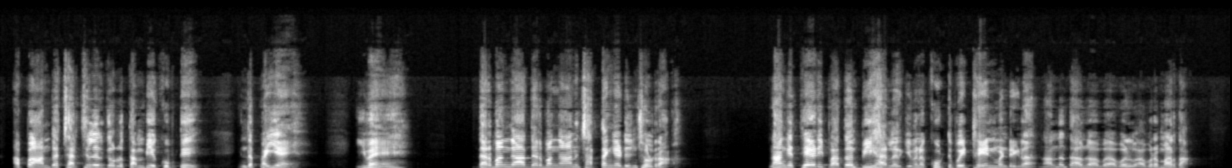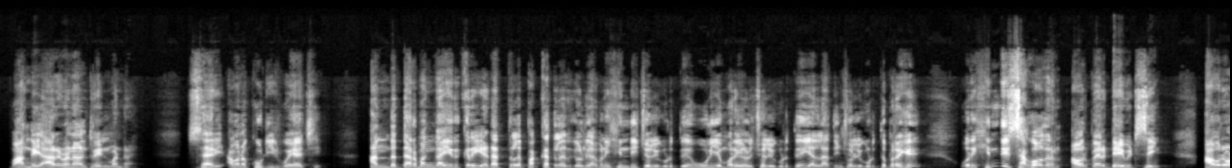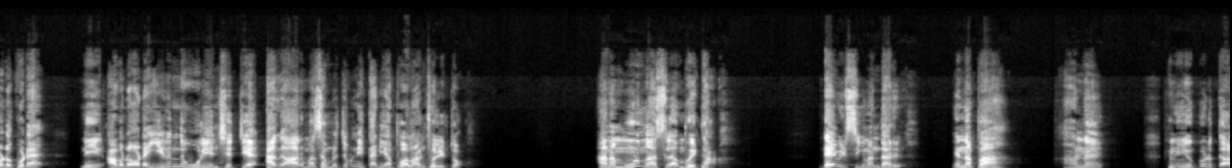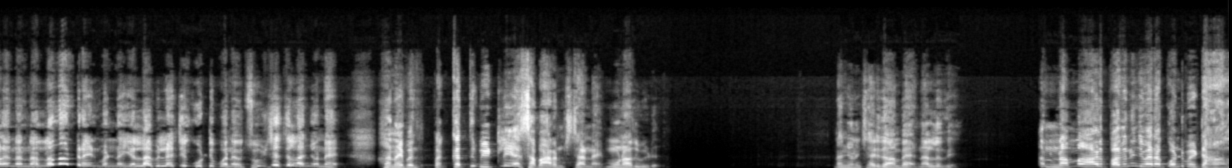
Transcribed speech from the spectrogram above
அப்போ அந்த சர்ச்சில் இருக்க ஒரு தம்பியை கூப்பிட்டு இந்த பையன் இவன் தர்பங்கா தர்பங்கான்னு சத்தம் கேட்டுன்னு சொல்கிறான் நாங்கள் தேடி பார்த்தோம் பீகாரில் இருக்கு. இவனை கூட்டு போய் ட்ரெயின் பண்ணுறீங்களா நான் தான் அவர் அவரை மாதிரி தான் வாங்க யாரை வேணாலும் ட்ரெயின் பண்ணுறேன் சரி அவனை கூட்டிகிட்டு போயாச்சு. அந்த தர்பங்கா இருக்கிற இடத்துல பக்கத்தில் இருக்கிறவங்களுக்கு அவனுக்கு ஹிந்தி சொல்லி கொடுத்து ஊழிய முறைகள் சொல்லி கொடுத்து எல்லாத்தையும் சொல்லி கொடுத்த பிறகு ஒரு ஹிந்தி சகோதரன் அவர் பேர் டேவிட் சிங். அவரோட கூட நீ அவரோட இருந்து ஊழியம் செஞ்சு அது ஆறு மாதம் கழிச்சப்ப நீ தனியாக போகலான்னு சொல்லிட்டோம். ஆனால் மூணு மாசத்துல அவன் போயிட்டான். டேவிட் சிங் வந்தாரு. என்னப்பா? அண்ணே நீங்க கொடுத்தாலும் நான் நல்லா தான் ட்ரெயின் பண்ணேன். எல்லா வில்லேஜும் கூட்டி போனேன். சுவிசேஷம்லாம் சொன்னேன். ஆனால் இப்போ பக்கத்து வீட்லேயே சபை ஆரம்பிச்சிட்டானே மூணாவது வீடு. நான் சொன்னேன் சரிதான்பே நல்லது. நம்ம ஆள் பதினஞ்சு பேரை கொண்டு போயிட்டான்.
